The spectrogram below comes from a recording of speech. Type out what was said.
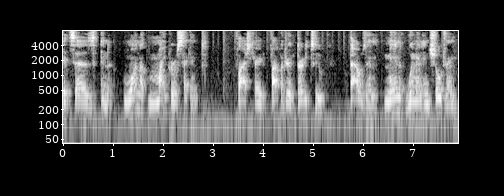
It says in one microsecond, Flash carried 532,000 men, women, and children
